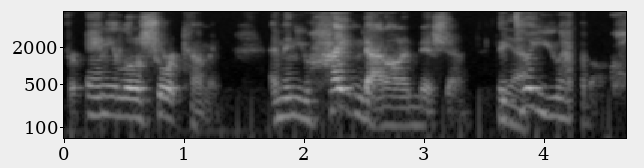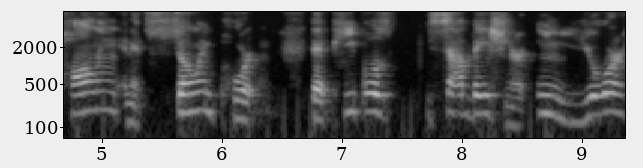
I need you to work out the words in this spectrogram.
for any little shortcoming, and then you heighten that on a mission. They Yeah. tell you you have a calling, and it's so important that people's salvation are in your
